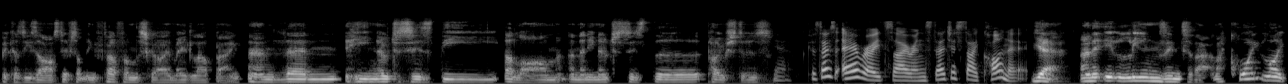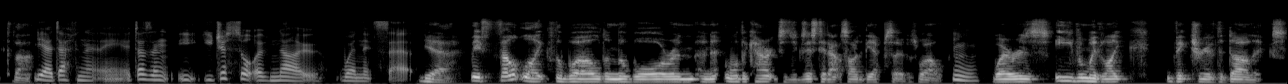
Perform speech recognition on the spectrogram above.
because he's asked if something fell from the sky and made a loud bang, and then he notices the alarm, and then he notices the posters. Yeah, because those air raid sirens, they're just iconic. Yeah, and it, it leans into that, and I quite liked that. Yeah, definitely. It doesn't, you, you just sort of know when it's set. Yeah, it felt like the world and the war and, and all the characters existed outside of the episode as well. Mm. Whereas even with like Victory of the Daleks,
